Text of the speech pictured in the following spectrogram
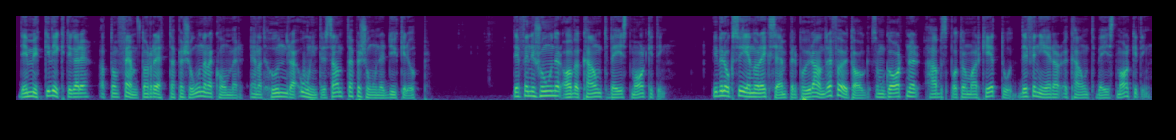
Det är mycket viktigare att de 15 rätta personerna kommer än att 100 ointressanta personer dyker upp. Definitioner av account-based marketing. Vi vill också ge några exempel på hur andra företag som Gartner, HubSpot och Marketo definierar account-based marketing.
